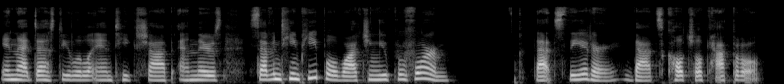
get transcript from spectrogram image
in that dusty little antique shop and there's 17 people watching you perform, that's theater. That's cultural capital.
